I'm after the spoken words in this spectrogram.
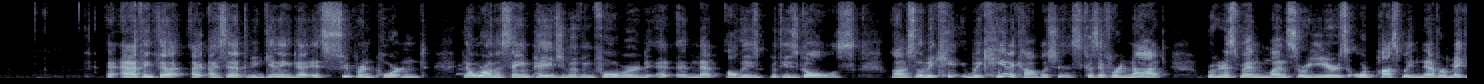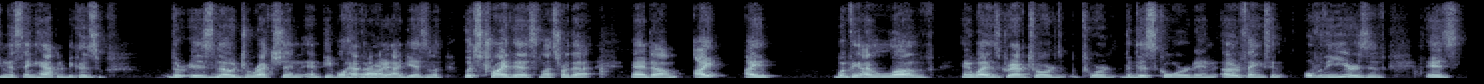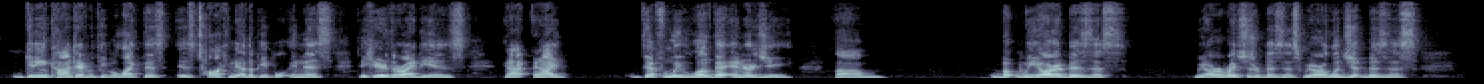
and I think that I, I, said at the beginning that it's super important that we're on the same page moving forward, and that all these with these goals um, so we can't we can't accomplish this because if we're not, we're going to spend months or years or possibly never making this thing happen because there is no direction and people have their right. own ideas and let's try this and let's try that. And um, I I one thing I love and what has gravitated toward toward the Discord and other things and over the years of is getting in contact with people like this is talking to other people in this to hear their ideas and I and I definitely love that energy um, but we are a business. We are a registered business. We are a legit business,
